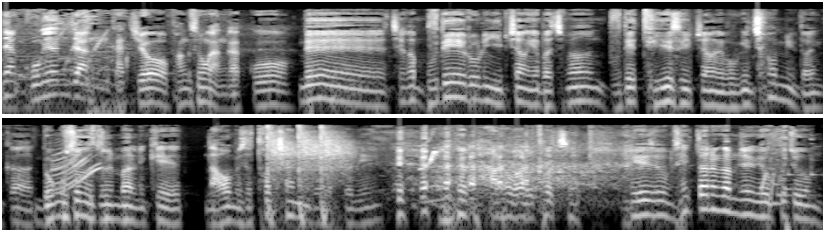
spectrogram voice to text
그냥 공연장 같죠. 방송 안 갔고. 네, 제가 무대로는 입장해봤지만 무대 뒤에서 입장해보긴 처음입니다. 그러니까 농구 선수들만 이렇게 나오면서 터치하는 줄 알았더니 바로바로 터치. 이게 좀 색다른 감정이었고 좀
